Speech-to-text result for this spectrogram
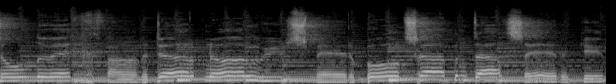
Fietst onderweg van het dorp naar huis met een boodschap, een tas en een kind.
